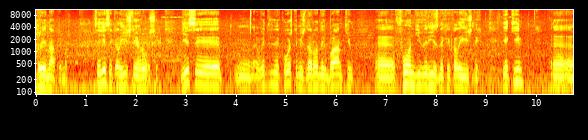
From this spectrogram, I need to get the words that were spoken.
в другий напрямок. Це є екологічні гроші. Є е, виділені кошти міжнародних банків, фондів різних екологічних, які, е,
